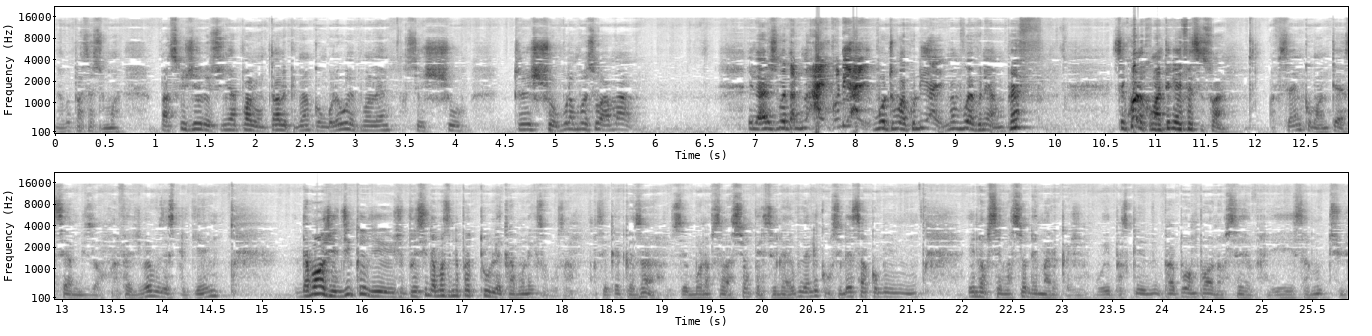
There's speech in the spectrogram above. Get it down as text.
ne pas passer sur moi. Parce que j'ai reçu il n'y a pas longtemps le piment congolais. Oui, problème, c'est chaud. Très chaud. Vous l'envoyez sur la main. Il a reçu votre aïe, Koudi, aïe, votre Koudi, aïe. Même vous, venez. Bref, c'est quoi le commentaire qu'il fait ce soir? C'est un commentaire assez amusant. En fait, je vais vous expliquer. D'abord, j'ai dit que je, précise d'abord, ce n'est pas tous les Camerounais qui sont comme ça. C'est quelques-uns. C'est mon observation personnelle. Vous allez considérer ça comme une, observation des marécages. Oui, parce que partout on observe et ça nous tue,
